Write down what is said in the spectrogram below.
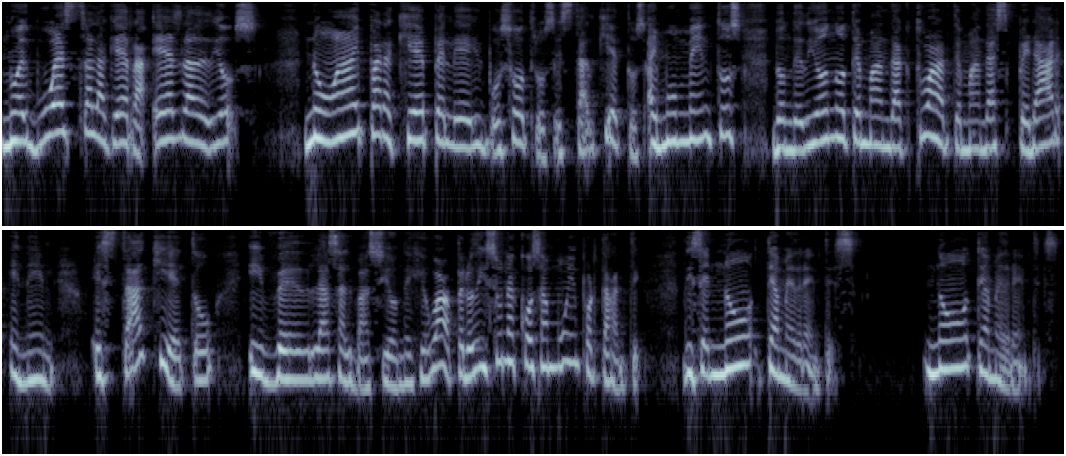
No es vuestra la guerra, es la de Dios. No hay para qué peleéis vosotros, estad quietos. Hay momentos donde Dios no te manda a actuar, te manda a esperar en Él. Estad quieto y ved la salvación de Jehová. Pero dice una cosa muy importante. Dice, no te amedrentes. No te amedrentes.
